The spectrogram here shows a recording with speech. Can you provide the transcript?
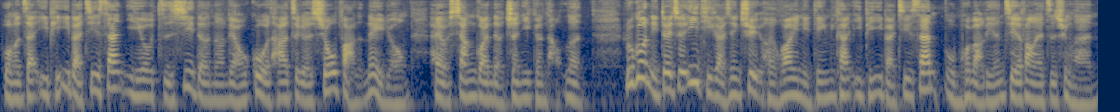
我们在 EP 一百七十三也有仔细的呢聊过它这个修法的内容，还有相关的争议跟讨论。如果你对这议题感兴趣，很欢迎你听听看 EP 一百七十三，我们会把连接放在资讯栏。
